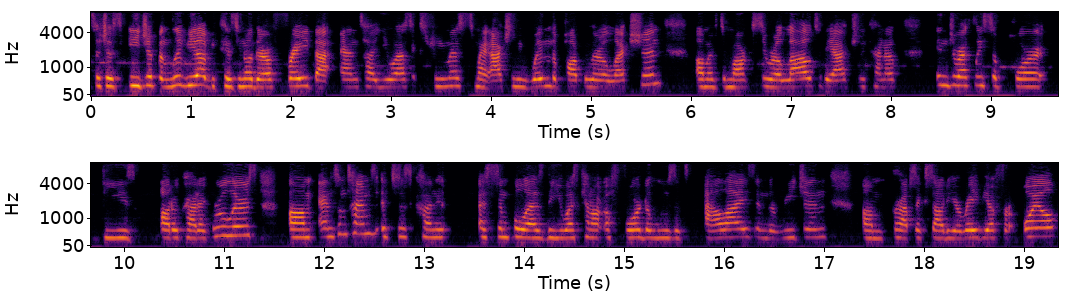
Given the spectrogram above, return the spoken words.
such as Egypt and Libya because you know they're afraid that anti-U.S. extremists might actually win the popular election um, if democracy were allowed. So they actually kind of indirectly support these autocratic rulers. Um, and sometimes it's just kind of as simple as the US cannot afford to lose its allies in the region, um, perhaps like Saudi Arabia for oil.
